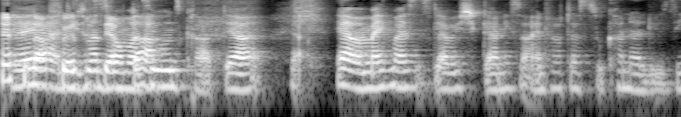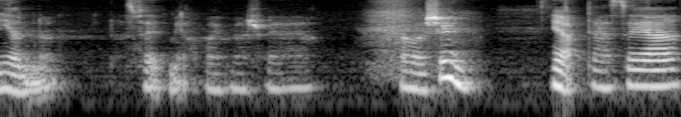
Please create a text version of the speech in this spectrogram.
Ja, dafür die Transformationskraft, ja. Ja. ja, aber manchmal ist es, glaube ich, gar nicht so einfach, das zu kanalisieren. Ne? Das fällt mir auch manchmal schwer, ja. Aber schön. Ja. Da hast du ja.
